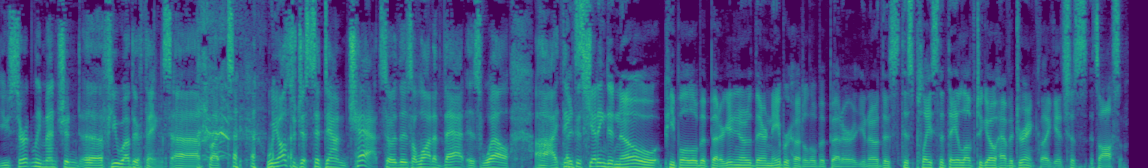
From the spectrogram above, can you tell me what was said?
You certainly mentioned uh, a few other things, uh, but we also just sit down and chat. So there's a lot of that as well. Uh, I think It's this getting to know people a little bit better, getting to know their neighborhood a little bit better. You know, this this place that they love to go have a drink. Like it's just it's awesome.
